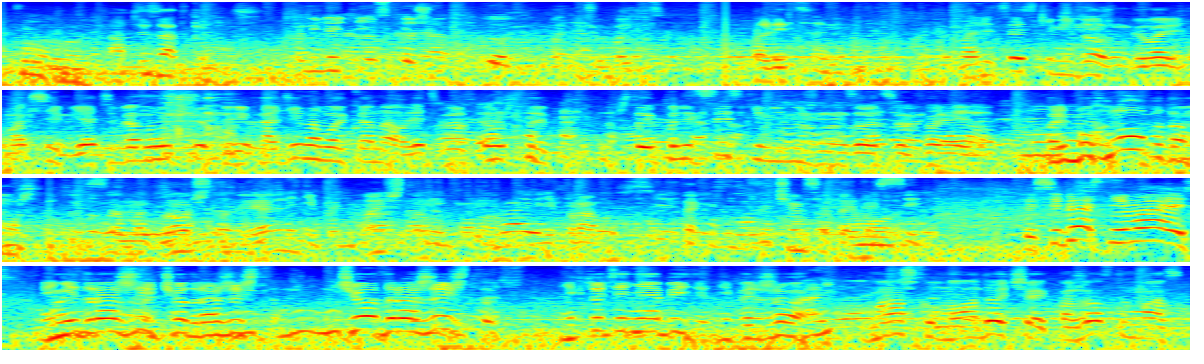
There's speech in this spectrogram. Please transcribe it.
Закрой рот. А ты заткнись. Фамилию не скажу. Кто? Что, полиция? Полиция. Полицейским не должен говорить. Максим, я тебя научу, переходи на мой канал. Я тебе расскажу, что, и- что и полицейским не нужно называть свою фамилию. Прибухнул, потому что? Самое главное, что он реально не понимает, что он ну, не прав. Так, зачем себя так вести? Ты себя снимаешь? И не дрожи, что дрожишь-то? Че дрожишь-то? Никто тебя не обидит, не переживай. Маску, молодой человек, пожалуйста, маску.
